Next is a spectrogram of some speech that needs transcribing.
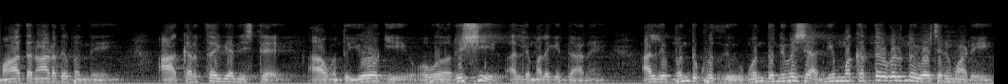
ಮಾತನಾಡದೆ ಬನ್ನಿ. ಆ ಕರ್ತವ್ಯ ನಿಷ್ಠೆ ಆ ಒಂದು ಯೋಗಿ, ಒಬ್ಬ ಋಷಿ ಅಲ್ಲಿ ಮಲಗಿದ್ದಾನೆ. ಅಲ್ಲಿ ಬಂದು ಕೂತು ಒಂದು ನಿಮಿಷ ನಿಮ್ಮ ಕರ್ತವ್ಯಗಳನ್ನು ಯೋಚನೆ ಮಾಡಿ.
